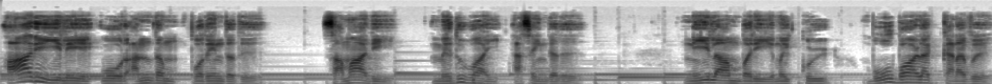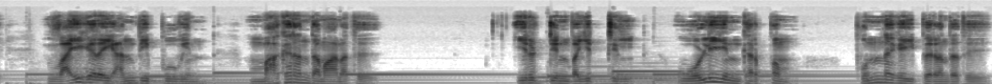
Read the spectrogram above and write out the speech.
ஆதியிலே ஓர் அந்தம் புதைந்தது. சமாதி மெதுவாய் அசைந்தது. நீலாம்பரி இமைக்குள் பூபாலக் கனவு வைகரை அந்திப்பூவின் மகரந்தமானது. இருட்டின் வயிற்றில் ஒளியின் கர்ப்பம் புன்னகை பிறந்தது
